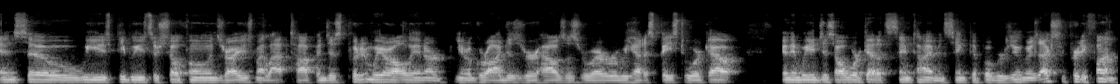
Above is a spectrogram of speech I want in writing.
and so we use people use their cell phones, or I use my laptop and just put it. We were all in our you know garages or houses or wherever we had a space to work out, and then we just all worked out at the same time and synced up over Zoom. It was actually pretty fun.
